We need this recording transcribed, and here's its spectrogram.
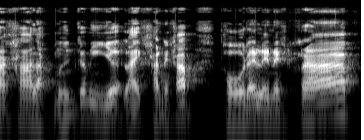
ราคาหลักหมื่นก็มีเยอะหลายคันนะครับ โทรได้เลยนะครับ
